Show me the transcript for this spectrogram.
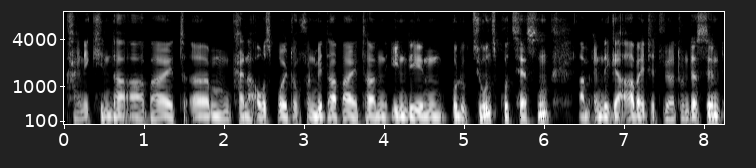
keine Kinderarbeit, ähm, keine Ausbeutung von Mitarbeitern in den Produktionsprozessen am Ende gearbeitet wird. Und das sind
